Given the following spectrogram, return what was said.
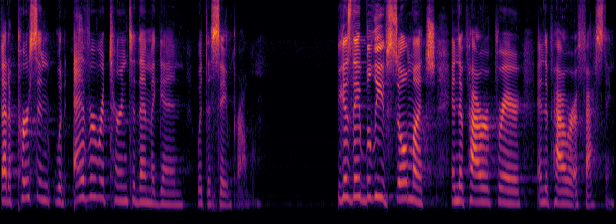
that a person would ever return to them again with the same problem because they believe so much in the power of prayer and the power of fasting.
